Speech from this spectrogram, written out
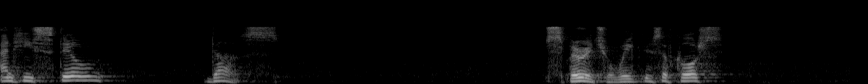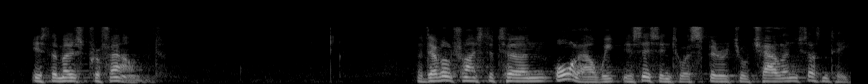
And he still does. Spiritual weakness, of course, is the most profound. The devil tries to turn all our weaknesses into a spiritual challenge, doesn't he?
